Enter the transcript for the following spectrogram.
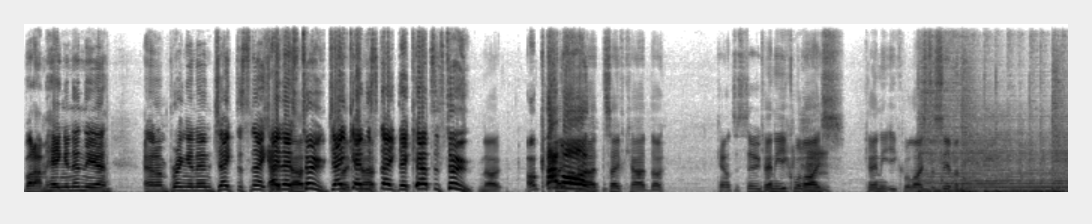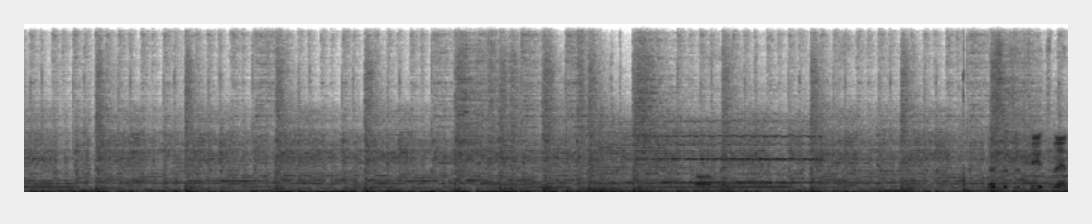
But I'm hanging in there, and I'm bringing in Jake the Snake. hey, Safe that's card. two. Jake Safe and the. Snake. That counts as two. No. Oh, come Safe on. Card, safe card though. Counts as two. Can he equalise? Can he equalise to seven? Man.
